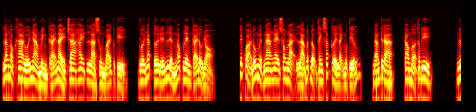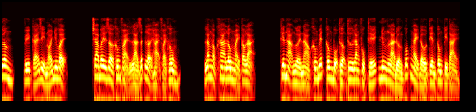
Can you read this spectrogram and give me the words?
Lăng ngọc kha đối nhà mình cái này cha hay là sùng bái cực kỳ vừa nhắc tới đến liền ngóc lên cái đầu nhỏ. Kết quả đỗ nguyệt nga nghe xong lại là bất động thanh sắc cười lạnh một tiếng, đáng tiếc à cao mở thấp đi. Nương, vì cái gì nói như vậy? Cha bây giờ không phải là rất lợi hại phải không? Lăng ngọc kha lông mày cao lại. Thiên hạ người nào không biết công bộ thượng thư lăng phục thế nhưng là đường quốc ngày đầu tiên công kỳ tài,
